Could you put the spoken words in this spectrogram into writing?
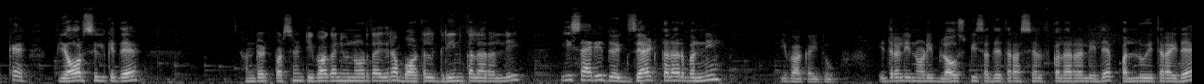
ಓಕೆ ಪ್ಯೂರ್ ಸಿಲ್ಕ್ ಇದೆ. ಹಂಡ್ರೆಡ್ ಪರ್ಸೆಂಟ್ ಇವಾಗ ನೀವು ನೋಡ್ತಾ ಇದ್ದೀರಾ ಬಾಟಲ್ ಗ್ರೀನ್ ಕಲರಲ್ಲಿ ಈ ಸ್ಯಾರಿದು ಎಕ್ಸಾಕ್ಟ್ ಕಲರ್ ಬನ್ನಿ. ಇವಾಗ ಇದು. ಇದರಲ್ಲಿ ನೋಡಿ ಬ್ಲೌಸ್ ಪೀಸ್ ಅದೇ ಥರ ಸೆಲ್ಫ್ ಕಲರಲ್ಲಿ ಇದೆ, ಪಲ್ಲು ಈ ಥರ ಇದೆ.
